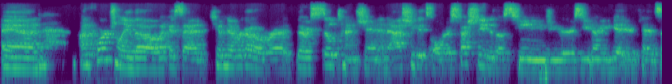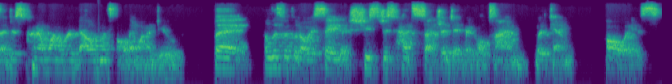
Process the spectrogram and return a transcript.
And unfortunately, though, like I said, Kim never got over it. There was still tension. And as she gets older, especially into those teenage years, you know, you get your kids that just kind of want to rebel and that's all they want to do. But Elizabeth would always say that she's just had such a difficult time with Kim, always.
